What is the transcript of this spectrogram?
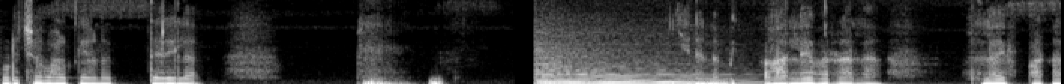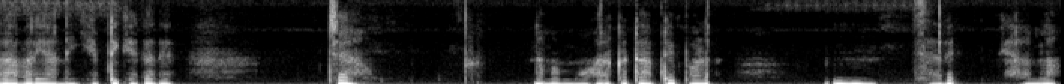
பிடிச்ச வாழ்க்கையானு தெரியல. என்னை நம்பி கார்லேயே வர்றால. லைஃப் பார்ட்னராக வரியான்னு எப்படி கேட்குது ச்சே நம்ம முகரக்கட்ட அப்படி போல. சரி கிளம்பலாம்.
